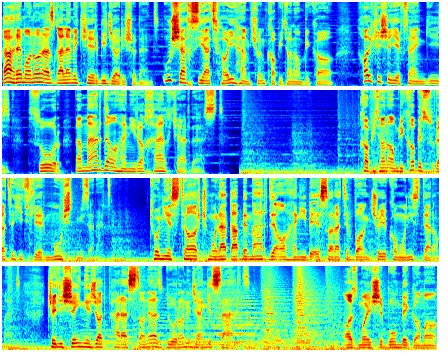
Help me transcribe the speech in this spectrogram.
قهرمانان از قلم کربی جاری شدند. او شخصیت هایی همچون کاپیتان آمریکا هالک شگفتانگیز ثور و مرد آهنی را خلق کرده است. کاپیتان آمریکا به صورت هیتلر مشت می‌زند. تونی استارک ملقب به مرد آهنی به اسارت وانگچوی کمونیست درآمد. کلیشه نجات پرستانه از دوران جنگ سرد. آزمایش بمب گاما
